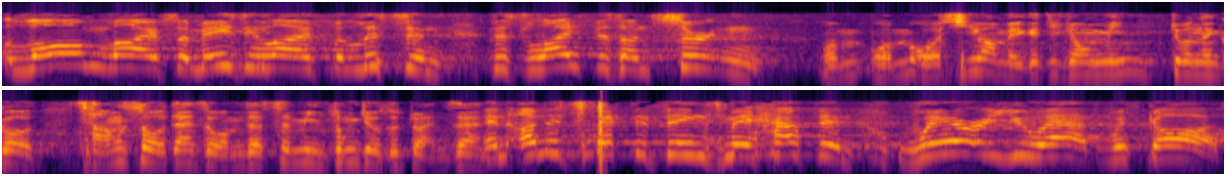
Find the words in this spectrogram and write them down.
long lives, amazing lives, but listen, this life is uncertain. 我们我们我希望每个弟兄民都能够长寿，但是我们的生命终究是短暂。 And unexpected things may happen. Where are you at with God?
